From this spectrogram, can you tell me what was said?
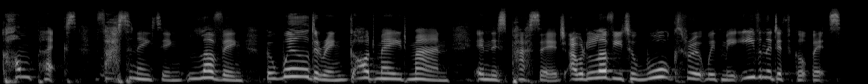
complex, fascinating, loving, bewildering, God made man in this passage. I would love you to walk through it with me, even the difficult bits.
